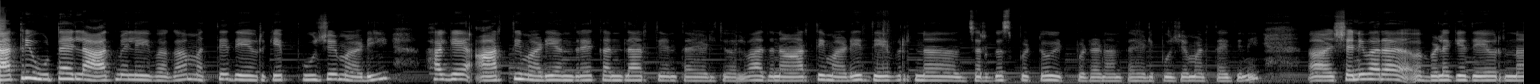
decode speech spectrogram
ರಾತ್ರಿ ಊಟ ಎಲ್ಲ ಆದಮೇಲೆ ಇವಾಗ ಮತ್ತೆ ದೇವರಿಗೆ ಪೂಜೆ ಮಾಡಿ, ಹಾಗೆ ಆರತಿ ಮಾಡಿ ಅಂದರೆ ಕಂದ್ಲಾರತಿ ಅಂತ ಹೇಳ್ತೀವಲ್ವ, ಅದನ್ನು ಆರತಿ ಮಾಡಿ ದೇವ್ರನ್ನ ಜರುಗಿಸ್ಬಿಟ್ಟು ಇಟ್ಬಿಡೋಣ ಅಂತ ಹೇಳಿ ಪೂಜೆ ಮಾಡ್ತಾ ಇದ್ದೀನಿ. ಶನಿವಾರ ಬೆಳಗ್ಗೆ ದೇವ್ರನ್ನ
